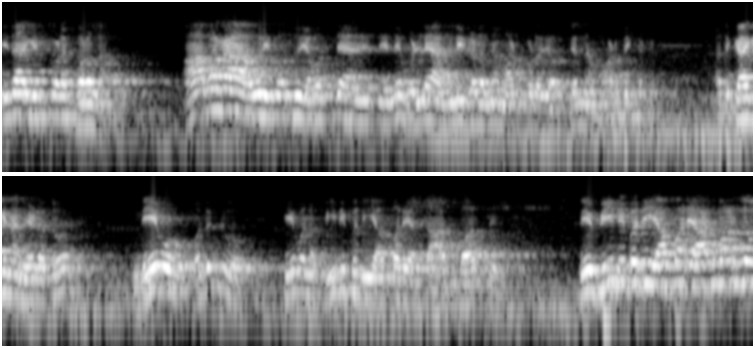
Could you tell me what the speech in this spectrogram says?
ಇದಾಗಿ ಇಟ್ಕೊಳಕ್ಕೆ ಬರೋಲ್ಲ. ಆವಾಗ ಅವರಿಗೊಂದು ವ್ಯವಸ್ಥೆ ರೀತಿಯಲ್ಲಿ ಒಳ್ಳೆಯ ಅಂಗಡಿಗಳನ್ನು ಮಾಡ್ಕೊಳ್ಳೋ ವ್ಯವಸ್ಥೆಯಲ್ಲಿ ನಾವು ಮಾಡಬೇಕಾಗುತ್ತೆ. ಅದಕ್ಕಾಗಿ ನಾನು ಹೇಳೋದು, ನೀವು ಬದುಕು ಕೇವಲ ಬೀದಿ ಬದಿ ವ್ಯಾಪಾರಿ ಅಂತ ಆಗಬಾರ್ದು. ನೀವು ಬೀದಿ ಬದಿ ವ್ಯಾಪಾರಿ ಆಗಬಾರ್ದು.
